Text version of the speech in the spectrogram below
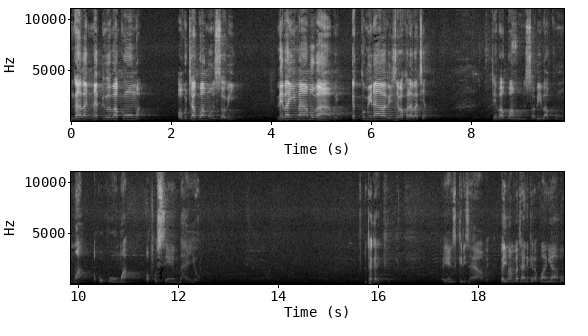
Nga bannabbi bwe bakuumwa obutagwa mu nsobi ne bayimaamu baabwe ekumi n'ababiri tebakola batya? Tebagwa mu nsobi bakuumwa okukuumwa okusembayo. Ntegereke. Eyo enzikiriza yaabwe. Baimaamu batandikira kwani abo?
